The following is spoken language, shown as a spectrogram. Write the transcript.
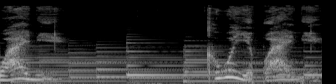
我爱你，可我也不爱你。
